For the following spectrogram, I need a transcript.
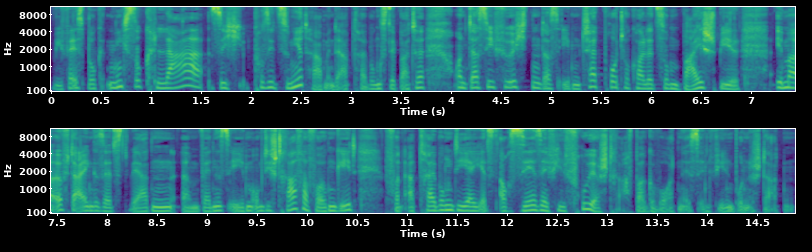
wie Facebook nicht so klar sich positioniert haben in der Abtreibungsdebatte und dass sie fürchten, dass eben Chatprotokolle zum Beispiel immer öfter eingesetzt werden, ähm, wenn es eben um die Strafverfolgung geht von Abtreibung, die ja jetzt auch sehr, sehr viel früher strafbar geworden ist in vielen Bundesstaaten.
